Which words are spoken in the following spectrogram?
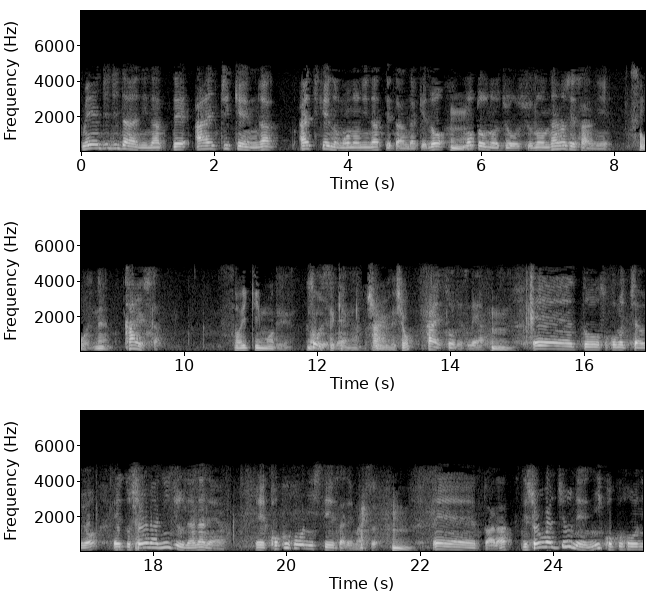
明治時代になって、愛知県が、愛知県のものになってたんだけど、うん。元の城主の成瀬さんにそうやね。返した。最近までそうですね。有でしょ？はい、はい、そうですね。うん。えーっと、そこも言っちゃうよ。えーっと、昭和27年、えー国宝に指定されます。うん。えーっと、あら？で、昭和10年に国宝に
